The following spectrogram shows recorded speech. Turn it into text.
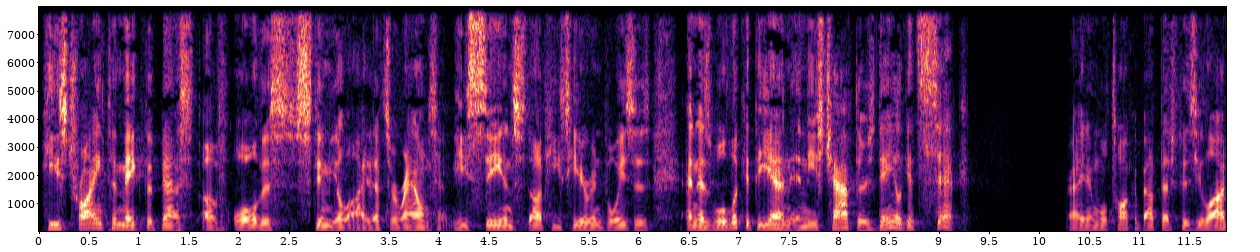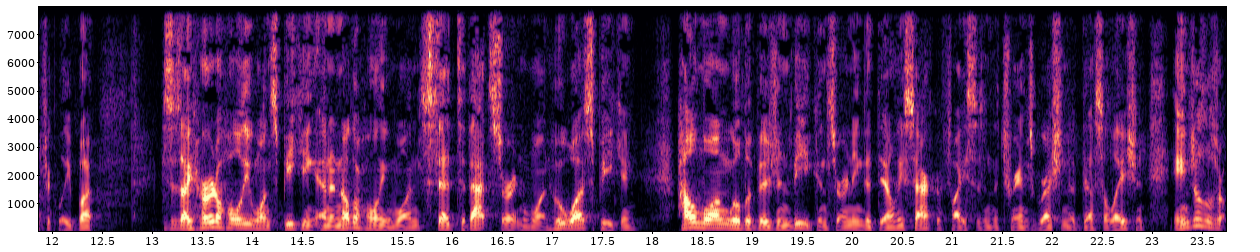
He's trying to make the best of all this stimuli that's around him. He's seeing stuff, he's hearing voices. And as we'll look at the end in these chapters, Daniel gets sick, right? And we'll talk about that physiologically. But he says, I heard a holy one speaking, and another holy one said to that certain one who was speaking, how long will the vision be concerning the daily sacrifices and the transgression of desolation? Angels are,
